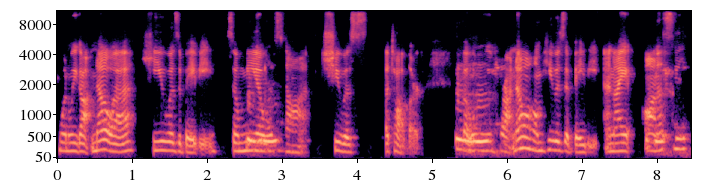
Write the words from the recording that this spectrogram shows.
when we got Noah, he was a baby. So Mia mm-hmm. was not, she was a toddler. Mm-hmm. But when we mm-hmm. brought Noah home, he was a baby. And I mm-hmm. honestly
